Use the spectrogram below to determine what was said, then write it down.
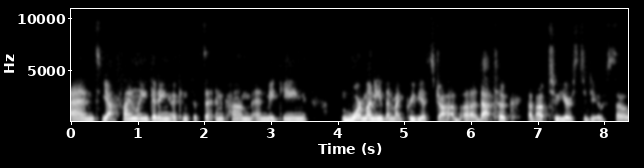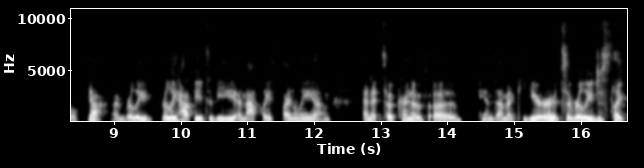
and yeah, finally getting a consistent income and making more money than my previous job. Uh, that took about two years to do. So yeah, I'm really, really happy to be in that place finally. Um, and it took kind of a pandemic year to really just like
